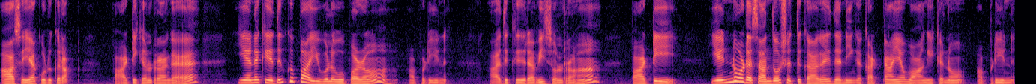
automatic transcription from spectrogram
ஆசையாக கொடுக்குறான். பாட்டி சொல்கிறாங்க எனக்கு எதுக்குப்பா இவ்வளவு பழம்? அப்படின்னு. அதுக்கு ரவி சொல்கிறான் பாட்டி என்னோட சந்தோஷத்துக்காக இதை நீங்கள் கட்டாயம் வாங்கிக்கணும். அப்படின்னு.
